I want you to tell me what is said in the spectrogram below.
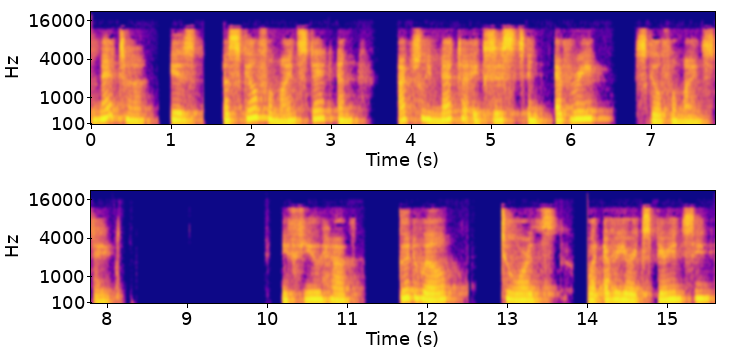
Metta is a skillful mind state, and actually, metta exists in every skillful mind state. If you have goodwill towards whatever you're experiencing,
